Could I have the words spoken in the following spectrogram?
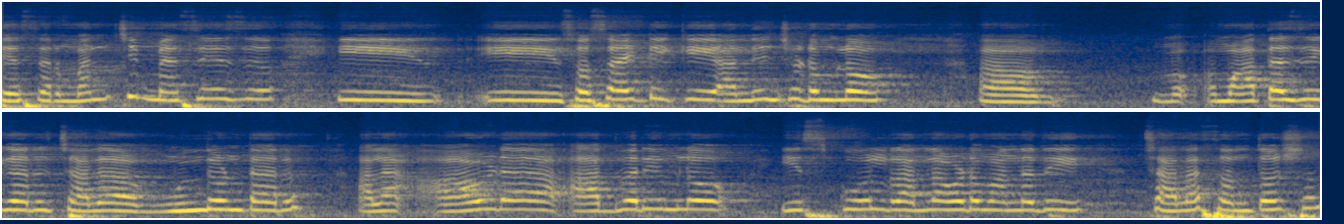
చేశారు. మంచి మెసేజ్ ఈ ఈ సొసైటీకి అందించడంలో మాతాజీ గారు చాలా ముందుంటారు. అలా ఆవిడ ఆధ్వర్యంలో ఈ స్కూల్ రన్ అవ్వడం అన్నది చాలా సంతోషం.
